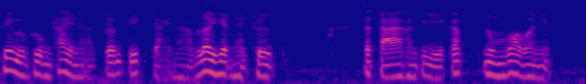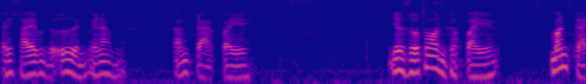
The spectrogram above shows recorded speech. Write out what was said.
เพลงลูกทุ่งไทยนะครับ จนติดใจนะครับ เลยเฮ็ดให้ถึกสตาร์คันไปอีกกับหนุ่มว่าวานิชไปไสมันก็เอิ้นไปนำนะหลังจากไปยโสธรกลับไป มันไก่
